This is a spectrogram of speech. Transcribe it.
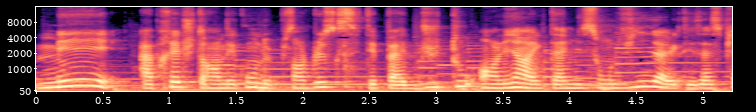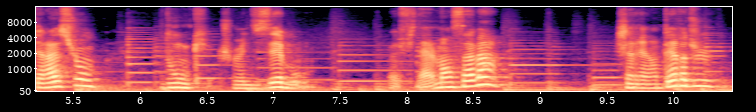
mais après tu te rendais compte de plus en plus que c'était pas du tout en lien avec ta mission de vie, avec tes aspirations. Donc je me disais, bon, bah, finalement ça va. J'ai rien perdu.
